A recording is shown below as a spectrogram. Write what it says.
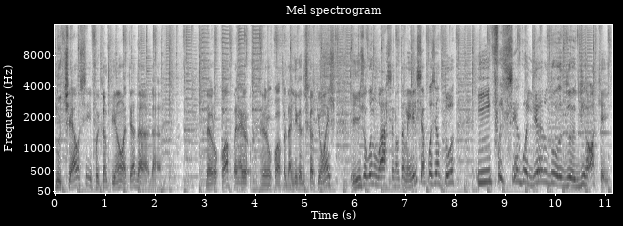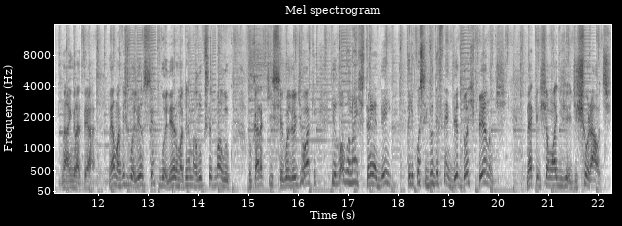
no Chelsea e foi campeão até da, da da Eurocopa, né? Da Eurocopa, da Liga dos Campeões, e jogou no Arsenal também. Ele se aposentou e foi ser goleiro do, do- de hockey na Inglaterra. Né? Uma vez goleiro, sempre goleiro, uma vez maluco, sempre maluco. O cara quis ser goleiro de hockey e logo na estreia dele, ele conseguiu defender dois pênaltis, né? que eles chamam lá de, de shootout,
